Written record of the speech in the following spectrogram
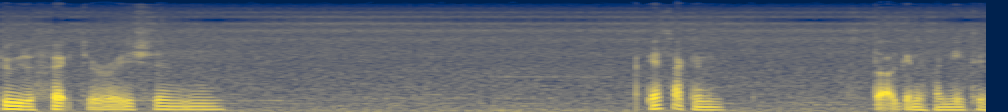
Food effect duration. I guess I can start again if I need to.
